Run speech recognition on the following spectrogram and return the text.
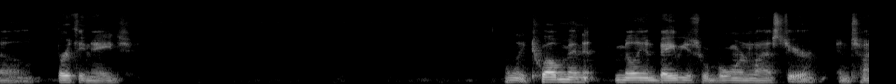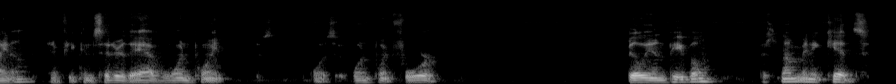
uh, birthing age. Only 12 minute, million babies were born last year in china. If you consider they have 1 point was it 1.4 billion people there's not many kids.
